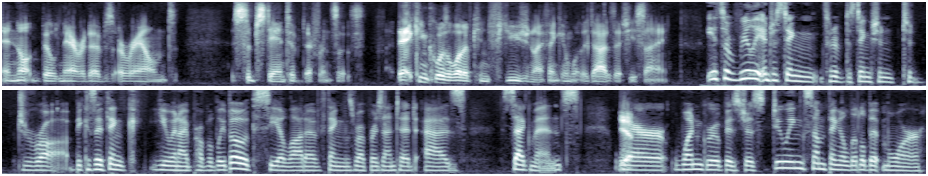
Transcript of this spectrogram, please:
and not build narratives around substantive differences that can cause a lot of confusion, I think, in what the data is actually saying. It's a really interesting sort of distinction to draw because I think you and I probably both see a lot of things represented as segments where one group is just doing something a little bit more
